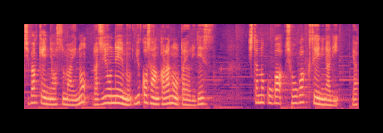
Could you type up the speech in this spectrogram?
千葉県にお住まいのラジオネームゆこさんからのお便りです。下の子が小学生になりやっ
